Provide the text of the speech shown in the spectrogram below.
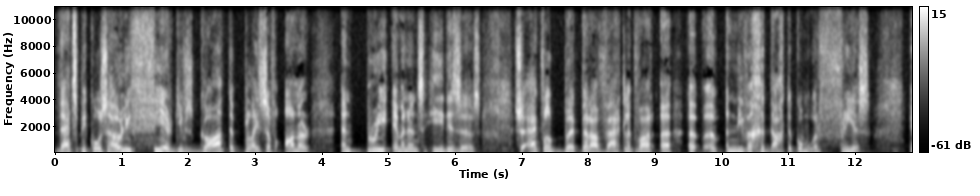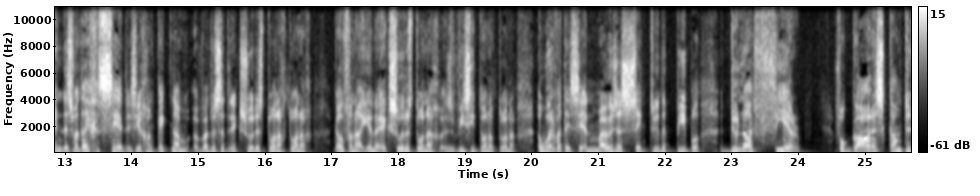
That's because holy fear gives God the place of honor and preeminence he deserves. So ek wil bid dat daar werklik waar 'n 'n 'n nuwe gedagte kom oor vrees. En dis wat hy gesê het. As jy gaan kyk na wat was dit Eksodus 2020. Gou van daai ene Eksodus 20 is Visie 2020. En hoor wat hy sê in Moses said to the people, "Do not fear, for God has come to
